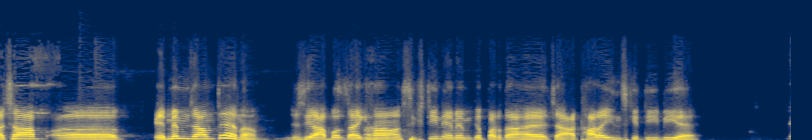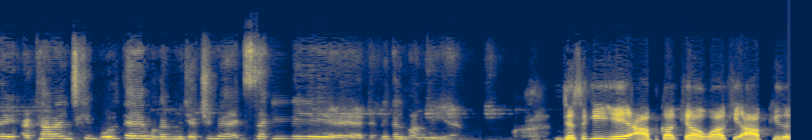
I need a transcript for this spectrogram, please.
अच्छा आप एम एम जानते हैं ना? जैसे आप बोलता है कि हाँ सिक्सटीन एम एम के पर्दा है चाहे अठारह इंच की टीवी है। नहीं अठारह इंच की बोलते हैं मगर मुझे एक्चुअली में एग्जैक्टली टेक्निकल मालूम नहीं है। जैसे कि ये आपका क्या हुआ कि आपकी जो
